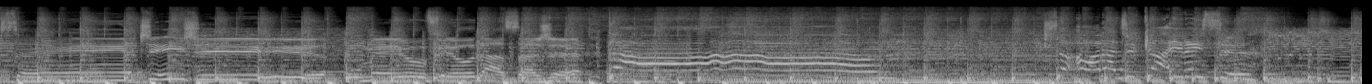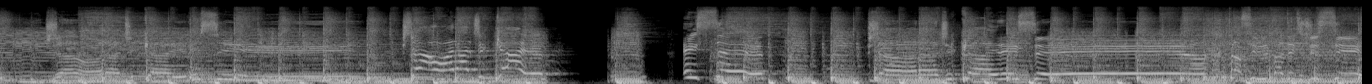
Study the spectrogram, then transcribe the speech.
sem atingir o meio fio da em ser. Já hora de cair em ser. Pra se livrar dentro de si.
